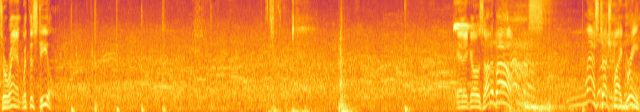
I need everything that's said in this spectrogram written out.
Durant with the steal. And it goes out of bounds. Last touch by Green.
